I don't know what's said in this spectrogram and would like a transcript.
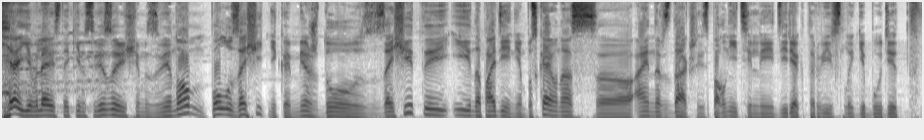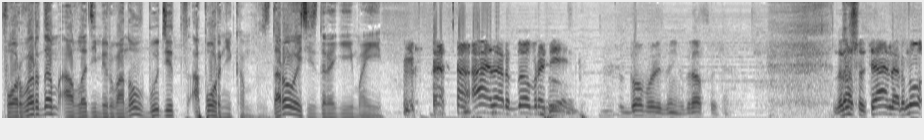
Я являюсь таким связующим звеном, полузащитником между защитой и нападением. Пускай у нас э, Айнерс Дакши, исполнительный директор Вислаги, будет форвардом, а Владимир Иванов будет опорником. Здоровайтесь, дорогие мои. Айнер, добрый день. Добрый день, здравствуйте. Здравствуйте, Айнер. Ну,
